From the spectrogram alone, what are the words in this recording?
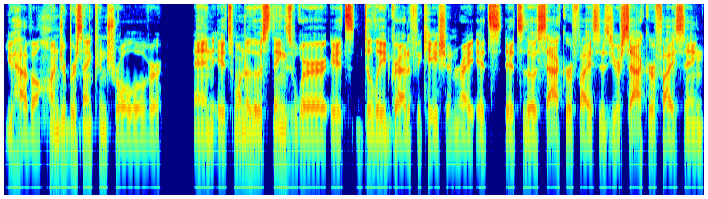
You have a hundred percent control over. And it's one of those things where it's delayed gratification, right? It's it's those sacrifices you're sacrificing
